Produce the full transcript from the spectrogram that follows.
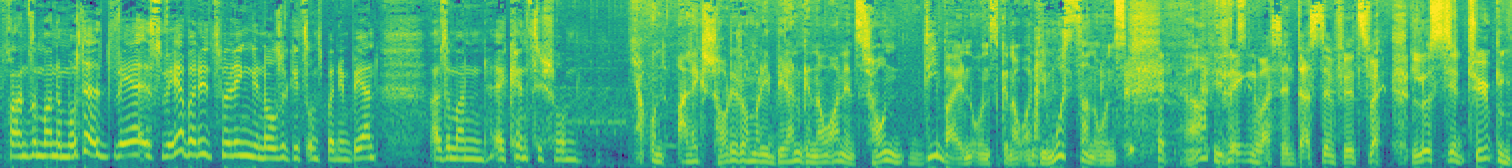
Fragen Sie mal eine Mutter, wer ist wer bei den Zwillingen? Genauso geht's uns bei den Bären. Also man erkennt sie schon. Ja, und Alex, schau dir doch mal die Bären genau an. Jetzt schauen die beiden uns genau an. Die mustern uns. Ja, Die denken, was sind das denn für zwei lustige Typen?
